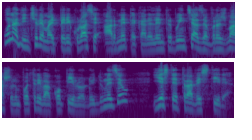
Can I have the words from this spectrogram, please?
Una din cele mai periculoase arme pe care le întrebuințează vrăjmașul împotriva copiilor lui Dumnezeu este travestirea.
